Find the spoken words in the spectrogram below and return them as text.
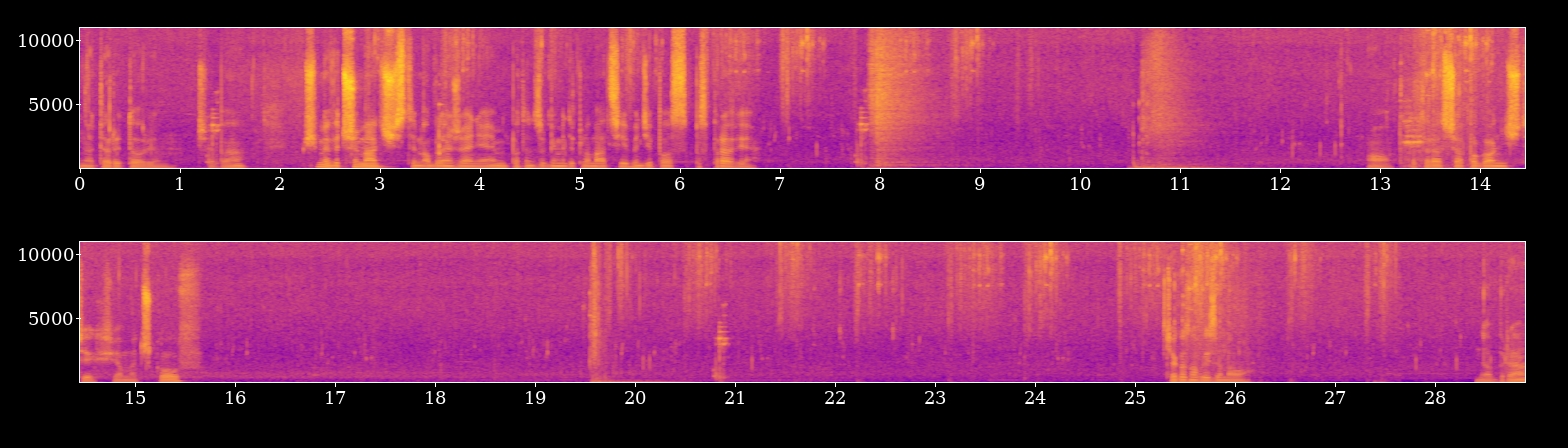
Na terytorium trzeba. Musimy wytrzymać z tym oblężeniem. Potem zrobimy dyplomację i będzie po, po sprawie. O, tylko teraz trzeba pogonić tych ziomeczków. Czego znowu jest za mało? Dobra,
